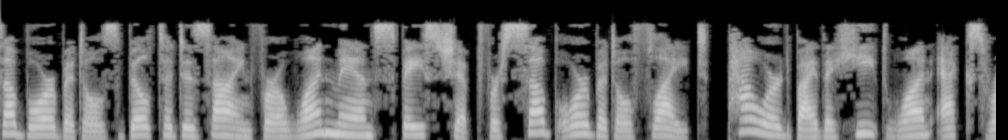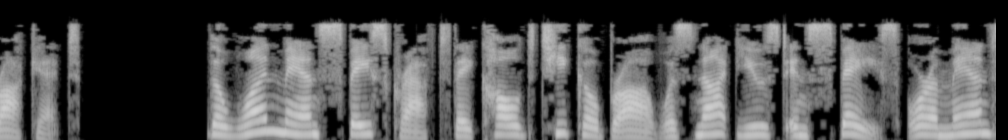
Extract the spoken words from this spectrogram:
Suborbitals built a design for a one-man spaceship for suborbital flight, powered by the Heat 1X rocket. The one-man spacecraft they called Tycho Brahe was not used in space or a manned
